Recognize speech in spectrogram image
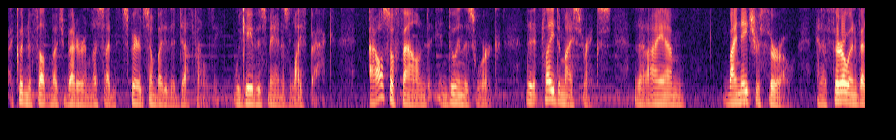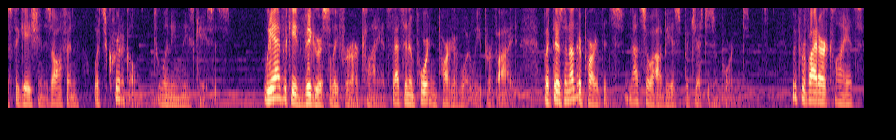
I couldn't have felt much better unless I'd spared somebody the death penalty. We gave this man his life back. I also found in doing this work that it played to my strengths, that I am by nature thorough, and a thorough investigation is often what's critical to winning these cases. We advocate vigorously for our clients. That's an important part of what we provide. But there's another part that's not so obvious, but just as important. We provide our clients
